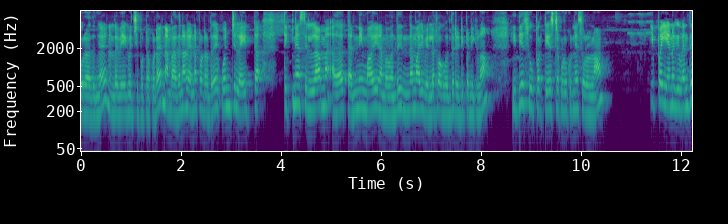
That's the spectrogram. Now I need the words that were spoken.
ஊறாதுங்க நல்லா வேக வச்சு போட்டால் கூட. நம்ம அதனால் என்ன பண்ணுறோம் கொஞ்சம் லைட்டாக திக்னஸ் இல்லாமல் அதாவது தண்ணி மாதிரி நம்ம வந்து இந்த மாதிரி வெள்ளைப்பாகு வந்து ரெடி பண்ணிக்கலாம். இதே சூப்பர் டேஸ்ட்டை கொடுக்குன்னே சொல்லலாம். இப்போ எனக்கு வந்து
